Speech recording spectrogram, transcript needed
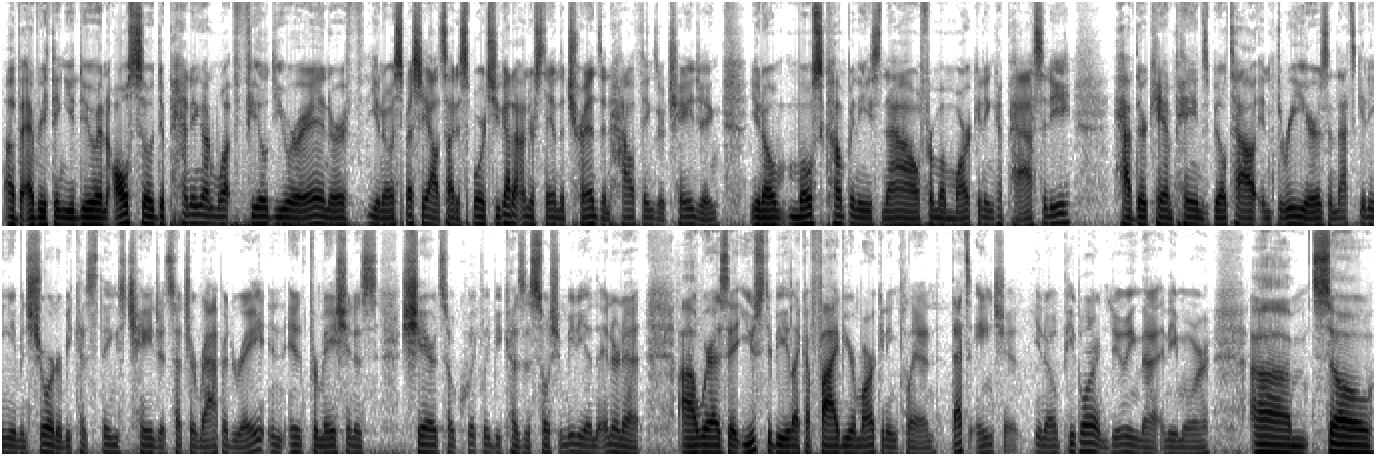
of everything you do. And also, depending on what field you are in, or if, you know, especially outside of sports, you got to understand the trends and how things are changing. You know, most companies now, from a marketing capacity, have their campaigns built out in three years, and that's getting even shorter because things change at such a rapid rate, and information is shared so quickly because of social media and the internet. Uh, whereas it used to be like a five-year marketing plan. That's ancient. You know, people aren't doing that anymore. Um, so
